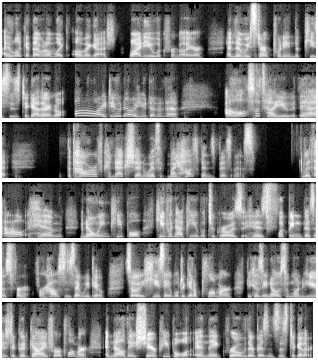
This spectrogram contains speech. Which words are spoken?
I look at them and I'm like, oh my gosh, why do you look familiar? And then we start putting the pieces together and go, oh, I do know you. Da, da, da. I'll also tell you that the power of connection with my husband's business without him knowing people he would not be able to grow his, his flipping business for for houses that we do. So he's able to get a plumber because he knows someone who used a good guy for a plumber and now they share people and they grow their businesses together.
